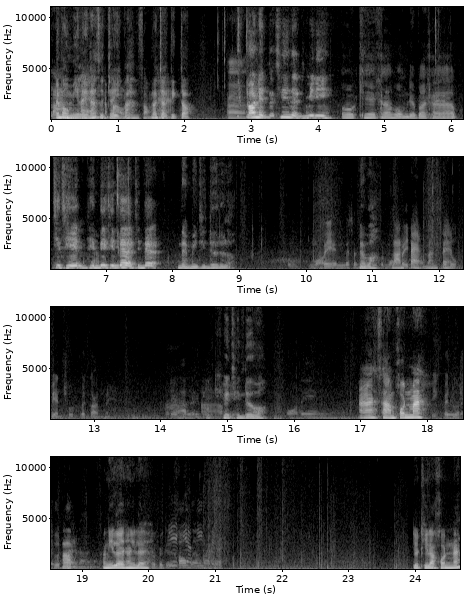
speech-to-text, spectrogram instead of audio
ไอ้หมองมีอะไรน่าสนใจอีกปะนอกจากทิกตอกรอเน็ตที่เน็ตไม่ดีโอเคครับผมเรียบร้อยครับ ที่เทนเทนดี้ทินเดอร์ทินเดอร์ไหนมีทินเดอร์ด้วยเหรอ ไปไหนวะล้านแปดล้านแปด ไปดูเปลี่ยนชุดไว้ก่อนไหมเฮ้ยทินเดอร์วะ อะสามคนมา วิ่งไปดูชุดครับ ทางนี้เลยทางนี้เลย เดี๋ยวทีละคนนะ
